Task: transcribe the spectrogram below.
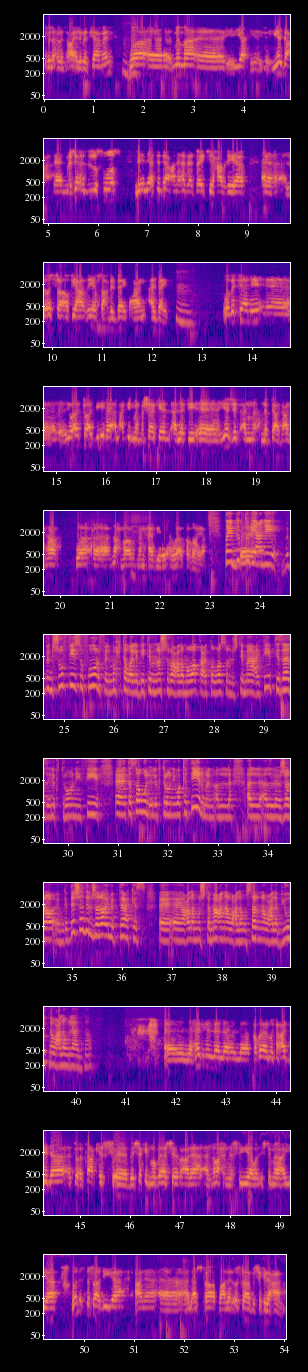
كل العائله بالكامل ومما آه، يدع المجال للصوص للاعتداء على هذا البيت في حال غياب آه، الأسرة أو في حال غياب صاحب البيت عن البيت. وبالتالي آه، تؤدي إلى العديد من المشاكل التي آه، يجب أن نبتعد عنها ونحذر من هذه القضايا. طيب دكتور آه. يعني بنشوف في سفور في المحتوى اللي بيتم نشره على مواقع التواصل الاجتماعي في ابتزاز إلكتروني في آه، تسول إلكتروني وكثير من ال- ال- الجرائم قديش هذه الجرائم بتعكس آه، على مجتمعنا وعلى أسرنا وعلى بيوتنا وعلى أولادنا هذه ال- ال- القضايا المتعددة تعكس آه، بشكل مباشر على النواحي النفسية والاجتماعية والاقتصادية على آه، الأشخاص وعلى الأسر بشكل عام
